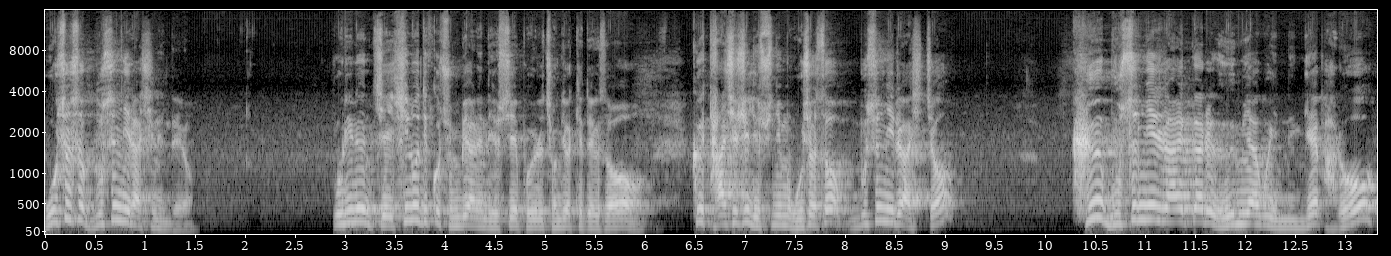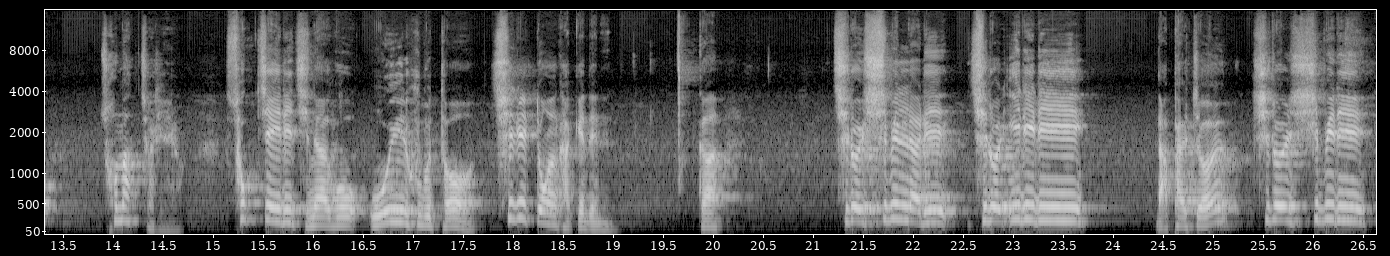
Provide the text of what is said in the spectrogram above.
오셔서 무슨 일 하시는데요? 우리는 이제 흰옷 입고 준비하는데 예수의 보혈을 정결케 되어서 그 다시 오실 예수님은 오셔서 무슨 일을 하시죠? 그 무슨 일을 할까를 의미하고 있는 게 바로 초막절이에요. 속죄일이 지나고 5일 후부터 7일 동안 갖게 되는 그러니까 7월 10일 날이 7월 1일이 나팔절, 7월 10일이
